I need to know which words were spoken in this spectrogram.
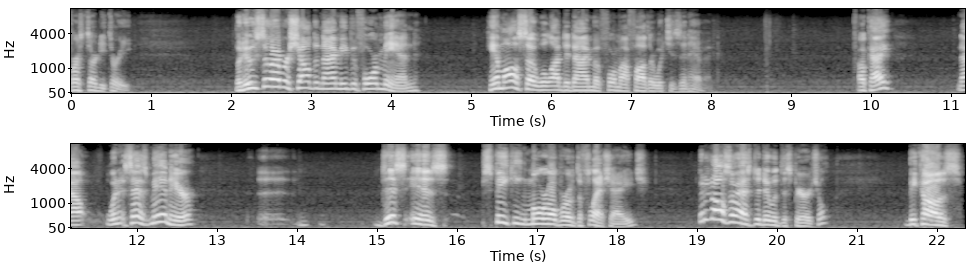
Verse 33 But whosoever shall deny me before men, him also will I deny before my Father which is in heaven. Okay? Now, when it says men here, this is speaking moreover of the flesh age, but it also has to do with the spiritual. Because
